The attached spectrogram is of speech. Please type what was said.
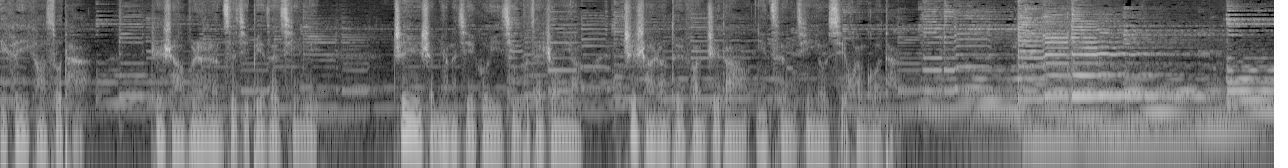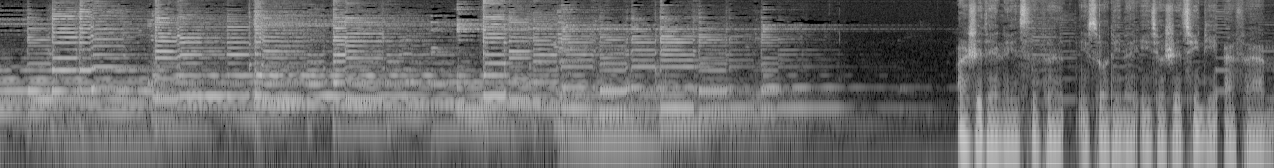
也可以告诉他，至少不要让自己憋在心里。至于什么样的结果已经不再重要，至少让对方知道你曾经有喜欢过他。十点零四分，你锁定的依旧是蜻蜓 FM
